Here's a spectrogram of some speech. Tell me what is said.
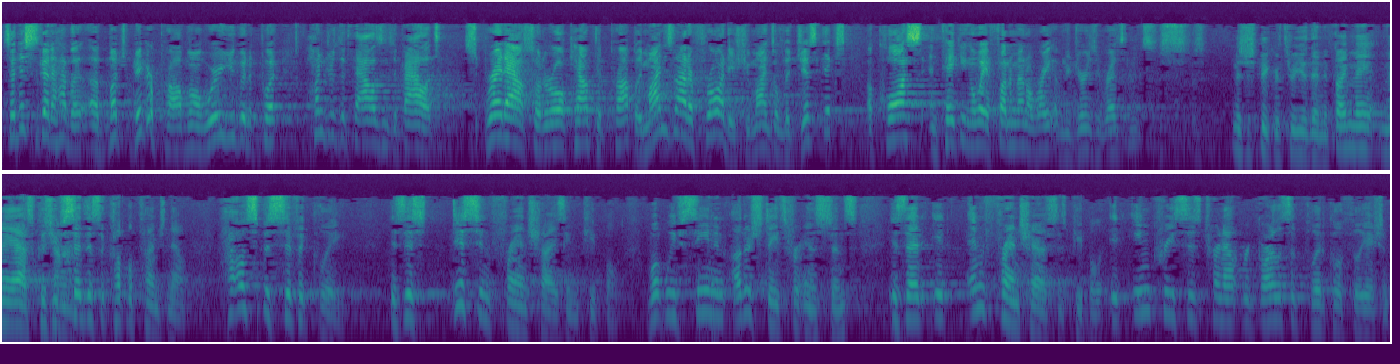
So this is going to have a, a much bigger problem on where you're going to put hundreds of thousands of ballots spread out so they're all counted properly. Mine's not a fraud issue. Mine's a logistics, a cost, and taking away a fundamental right of New Jersey residents. Mr. Speaker, through you then, if I may, may ask, because you've said this a couple times now, how specifically is this disenfranchising people? What we've seen in other states, for instance, is that it enfranchises people. It increases turnout regardless of political affiliation.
